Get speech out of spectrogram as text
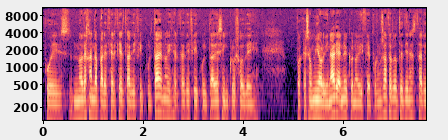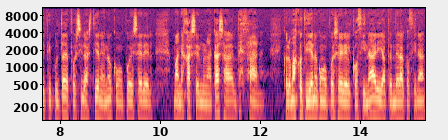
pues no dejan de aparecer ciertas dificultades, ¿no? Y ciertas dificultades incluso de, pues que son muy ordinarias, ¿no? Y que uno dice, pues un sacerdote tiene estas dificultades, pues sí las tiene, ¿no? Como puede ser el manejarse en una casa, empezar con lo más cotidiano como puede ser el cocinar y aprender a cocinar,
